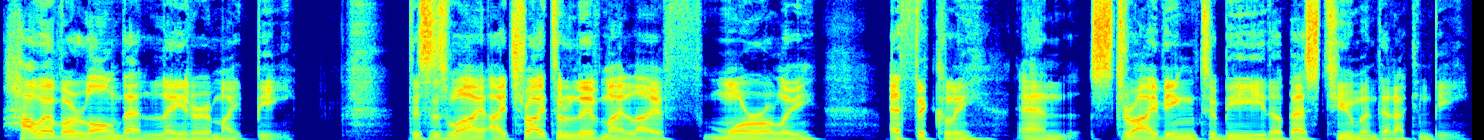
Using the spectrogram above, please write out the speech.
however long that later might be. This is why I try to live my life morally, ethically, and striving to be the best human that I can be,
